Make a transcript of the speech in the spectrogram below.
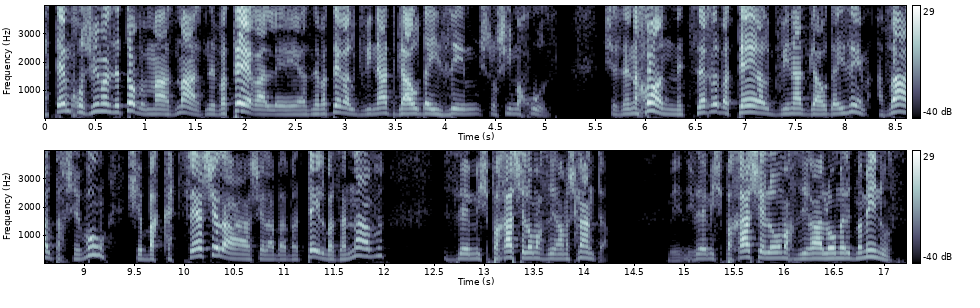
אתם חושבים על זה טוב, מה, אז מה, אז נוותר על, אה, אז נוותר על גבינת גאודה עיזים 30 אחוז. שזה נכון, נצטרך לוותר על גבינת גאודה עיזים, אבל תחשבו שבקצה של ה- של ה- בטייל, בזנב, זה משפחה שלא מחזירה משכנתה. בדיוק. זה משפחה שלא מחזירה, לא עומדת במינוס.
